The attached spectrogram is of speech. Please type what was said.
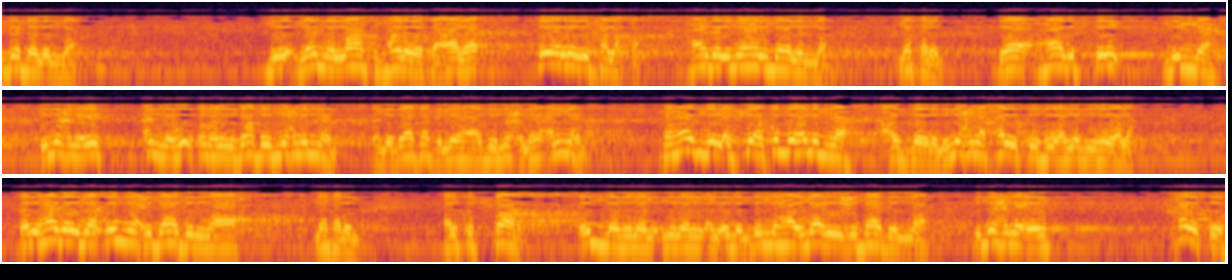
جبل الله. لأن الله سبحانه وتعالى هو الذي خلقه. هذا المال مال الله مثلا. وهذا الشيء لله بمعنى إيش؟ أنه طبعا الإضافة بمعنى المال الإضافة لها بمعنى المال فهذه الأشياء كلها لله عز وجل بمعنى خلقه الذي هو له. ولهذا إذا قلنا عباد الله مثلا الكفار أمة من من الأمم قلنا هؤلاء عباد الله بمعنى إيش؟ خلقه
